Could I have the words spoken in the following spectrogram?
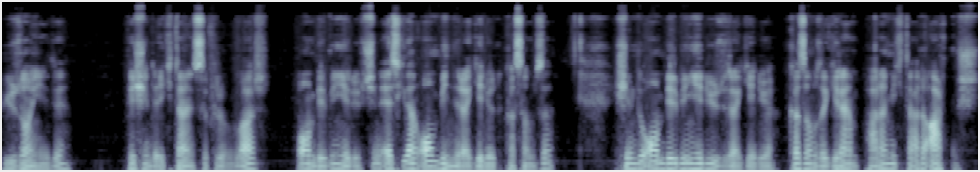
117. Peşinde 2 tane sıfır var. 11.700. Şimdi eskiden 10.000 lira geliyordu kasamıza. Şimdi 11.700 lira geliyor. Kasamıza giren para miktarı artmış.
